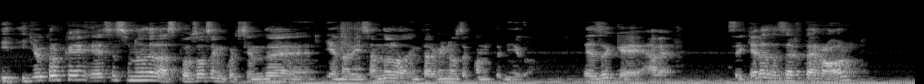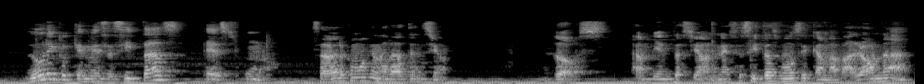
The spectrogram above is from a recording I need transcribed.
Y, y yo creo que esa es una de las cosas en cuestión de, y analizándolo en términos de contenido, es de que, a ver, si quieres hacer terror, lo único que necesitas es, uno, saber cómo generar atención. Dos, ambientación. Necesitas música mamalona,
